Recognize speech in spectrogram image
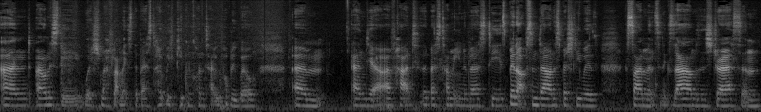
and I honestly wish my flatmates the best. I hope we keep in contact, we probably will. Um, and yeah I've had the best time at university. It's been ups and downs especially with assignments and exams and stress and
